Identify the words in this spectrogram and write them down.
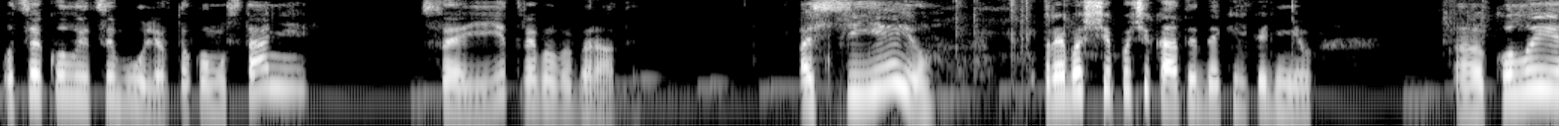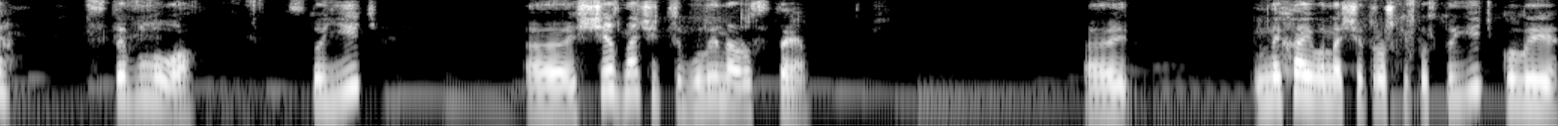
Оце коли цибуля в такому стані, все, її треба вибирати. А з цією треба ще почекати декілька днів. Е, Коли стебло стоїть, е, ще, значить, цибулина росте. Е, Нехай вона ще трошки постоїть, коли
